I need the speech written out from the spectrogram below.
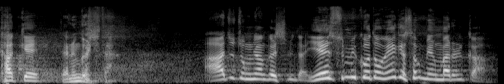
갖게 되는 것이다. 아주 중요한 것입니다. 예수 믿고도 왜 계속 목마를까?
